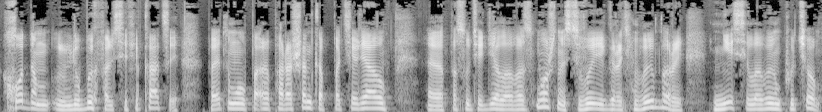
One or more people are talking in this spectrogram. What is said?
ходом любых фальсификаций. Поэтому Порошенко потерял, э, по сути дела, возможность выиграть выборы не силовым путем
